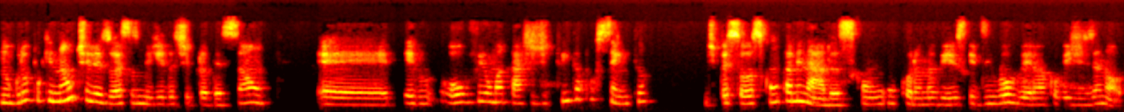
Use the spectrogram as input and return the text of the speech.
No grupo que não utilizou essas medidas de proteção, é, houve uma taxa de 30% de pessoas contaminadas com o coronavírus que desenvolveram a Covid-19.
